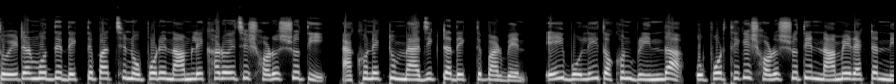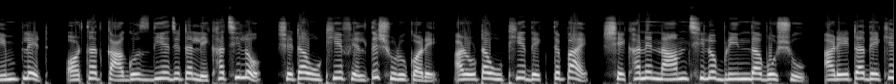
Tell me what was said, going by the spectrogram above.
তো এটার মধ্যে দেখতে পাচ্ছেন ওপরে নাম লেখা রয়েছে সরস্বতী। এখন একটু ম্যাজিকটা দেখতে পারবেন। এই বলেই তখন বৃন্দা ওপর থেকে সরস্বতীর নামের একটা নেম প্লেট অর্থাৎ কাগজ দিয়ে যেটা লেখা ছিল, সেটা উঠিয়ে ফেলতে শুরু করে। আর ওটা উঠিয়ে দেখতে পায়, সেখানে নাম ছিল বৃন্দা বসু। আর এটা দেখে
